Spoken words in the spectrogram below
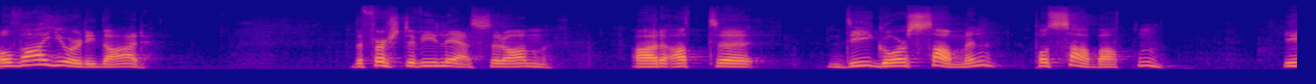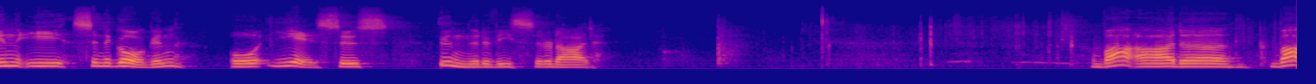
Og hva gjør de der? Det første vi leser om, er at eh, de går sammen på sabbaten inn i synagogen, og Jesus underviser der. Hva er, eh, hva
